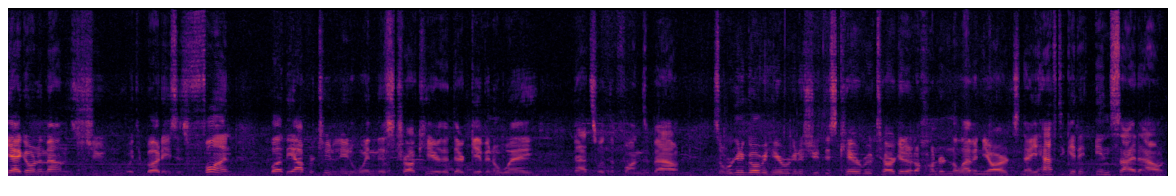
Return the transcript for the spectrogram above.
Yeah, going to the mountains shooting with your buddies is fun, but the opportunity to win this truck here that they're giving away, that's what the fun's about. So we're gonna go over here, we're gonna shoot this caribou target at 111 yards. Now you have to get it inside out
